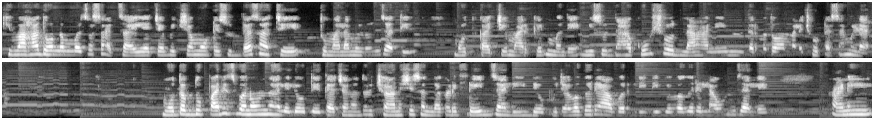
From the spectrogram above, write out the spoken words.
किंवा हा दोन नंबरचा साचा आहे याच्यापेक्षा मोठे सुद्धा साचे तुम्हाला मिळून जातील. मोदकाचे मार्केटमध्ये मी सुद्धा हा खूप शोधला आणि नंतर मग तो आम्हाला छोटासा मिळाला. मोदक दुपारीच बनवून झालेले होते. त्याच्यानंतर छान अशी संध्याकाळी फ्रेश झाली. देवपूजा वगैरे आवरली. दिवे वगैरे लावून झाले. आणि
